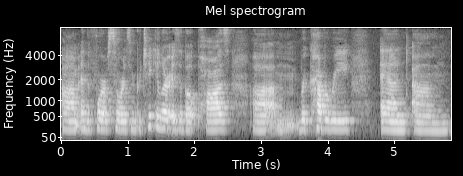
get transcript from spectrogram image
um, and the Four of Swords in particular is about pause, um, recovery, and um,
